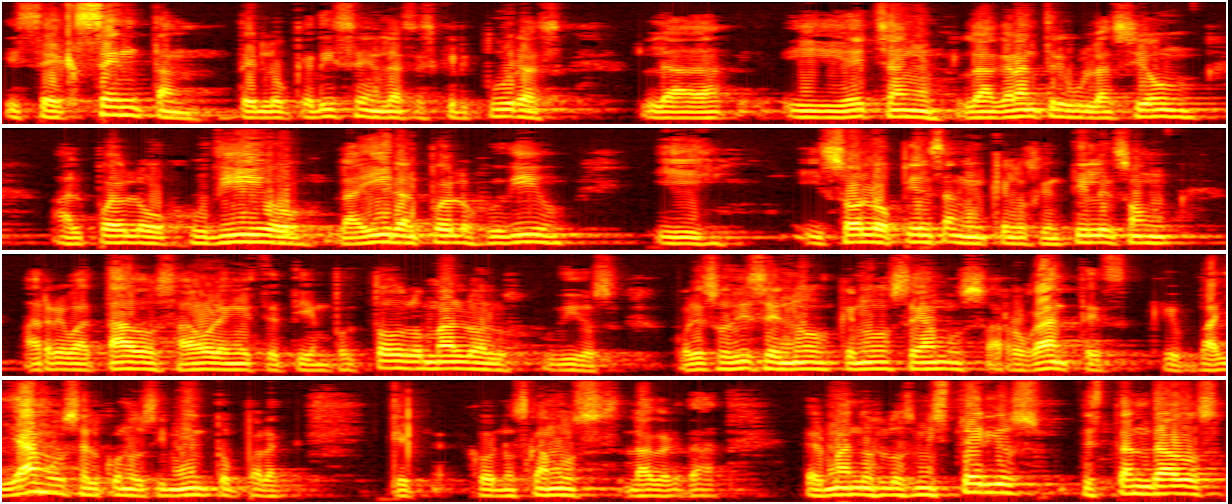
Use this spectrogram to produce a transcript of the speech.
y se exentan de lo que dicen las escrituras la, y echan la gran tribulación al pueblo judío, la ira al pueblo judío y, y solo piensan en que los gentiles son arrebatados ahora en este tiempo. Todo lo malo a los judíos. Por eso dice no, que no seamos arrogantes, que vayamos al conocimiento para que conozcamos la verdad. Hermanos, los misterios están dados,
